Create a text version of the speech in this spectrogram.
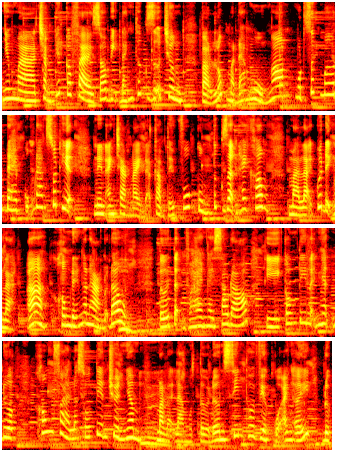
nhưng mà chẳng biết có phải do bị đánh thức giữa chừng vào lúc mà đang ngủ ngon, một giấc mơ đẹp cũng đang xuất hiện nên anh chàng này đã cảm thấy vô cùng tức giận hay không mà lại quyết định là à không đến ngân hàng nữa đâu. Ừ. Tới tận vài ngày sau đó thì công ty lại nhận được không phải là số tiền chuyển nhầm Ừ. mà lại là một tờ đơn xin thôi việc của anh ấy được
